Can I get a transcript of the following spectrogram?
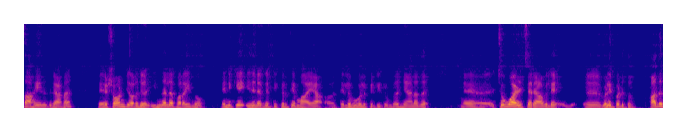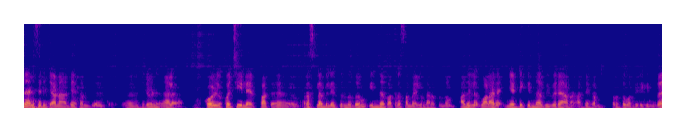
സാഹചര്യത്തിലാണ് ഷോൺ ജോർജ് ഇന്നലെ പറയുന്നു എനിക്ക് ഇതിനെപ്പറ്റി കൃത്യമായ തെളിവുകൾ കിട്ടിയിട്ടുണ്ട്. ഞാനത് ചൊവ്വാഴ്ച രാവിലെ വെളിപ്പെടുത്തും. അതിനനുസരിച്ചാണ് അദ്ദേഹം തിരുവനന്തപുരം കൊച്ചിയിലെ പ്രസ് ക്ലബിൽ എത്തുന്നതും ഇന്ന് പത്രസമ്മേളനം നടത്തുന്നതും. അതിൽ വളരെ ഞെട്ടിക്കുന്ന വിവരമാണ് അദ്ദേഹം പുറത്തു വന്നിരിക്കുന്നത്.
